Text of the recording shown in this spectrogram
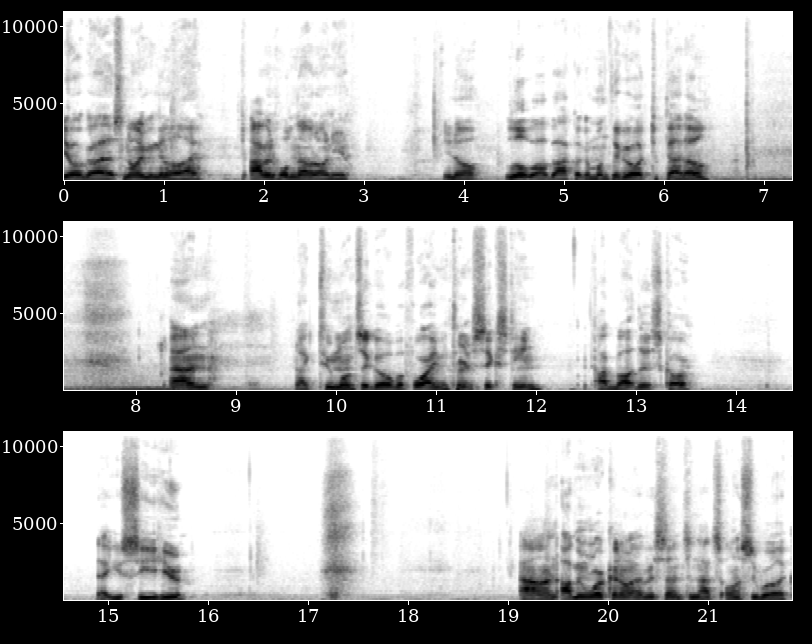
Yo guys, not even gonna lie, I've been holding out on you. You know, a little while back, like a month ago, I took that out. And like two months ago, before I even turned 16, I bought this car that you see here. And I've been working on it ever since, and that's honestly where like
